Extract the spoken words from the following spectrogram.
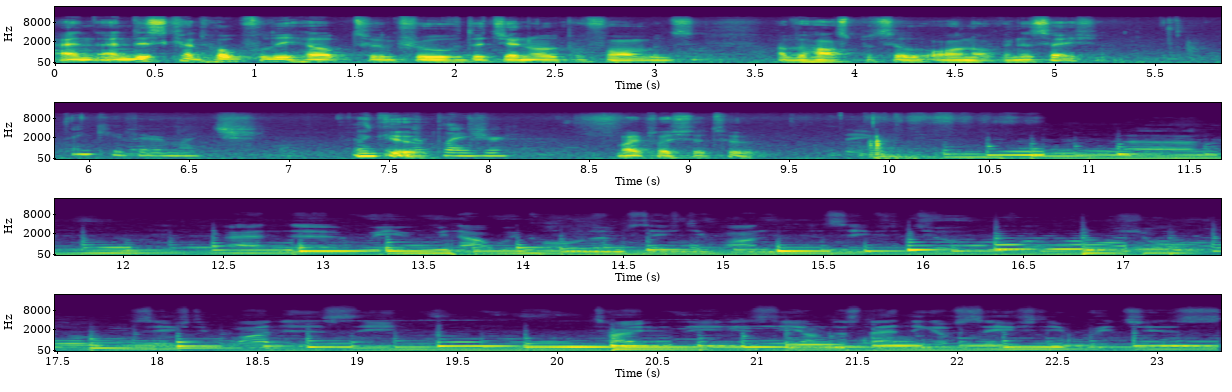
And, and this can hopefully help to improve the general performance of a hospital or an organization. Thank you very much. It's Thank been you. a pleasure. My pleasure too. Uh, and uh, we, we now we call them safety one and safety two for short. Safety one is the, the is the understanding of safety which is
